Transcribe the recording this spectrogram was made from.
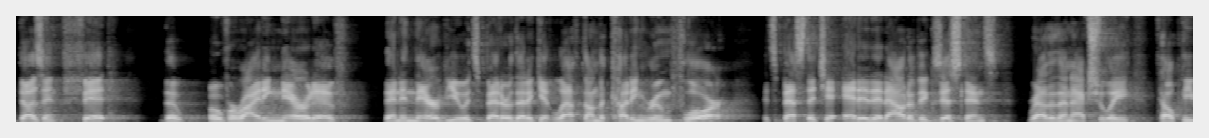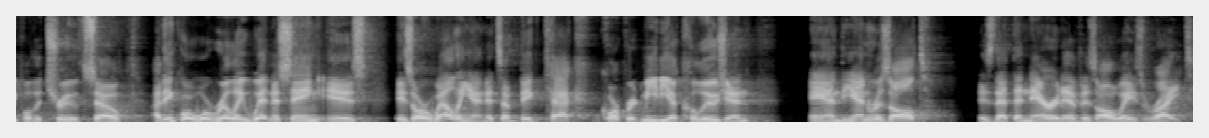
doesn't fit the overriding narrative, then in their view, it's better that it get left on the cutting room floor. It's best that you edit it out of existence rather than actually tell people the truth. So I think what we're really witnessing is, is Orwellian. It's a big tech corporate media collusion, and the end result is that the narrative is always right.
